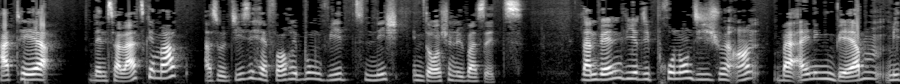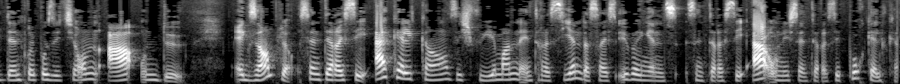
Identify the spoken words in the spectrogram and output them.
Hat er den Salat gemacht? Also diese Hervorhebung wird nicht im Deutschen übersetzt. Dann wenden wir die Pronomen disjoint an bei einigen Verben mit den Präpositionen a und de. Exemple, s'intéresser à quelqu'un, sich für jemanden interessieren, das heißt übrigens s'intéresser à und nicht s'intéresser pour quelqu'un.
